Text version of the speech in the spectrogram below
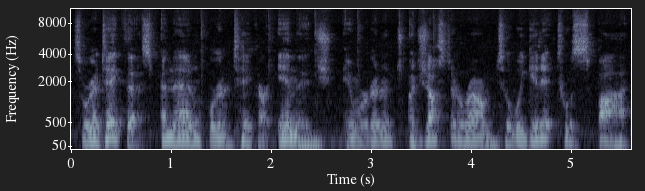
so we're going to take this and then we're going to take our image and we're going to adjust it around until we get it to a spot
